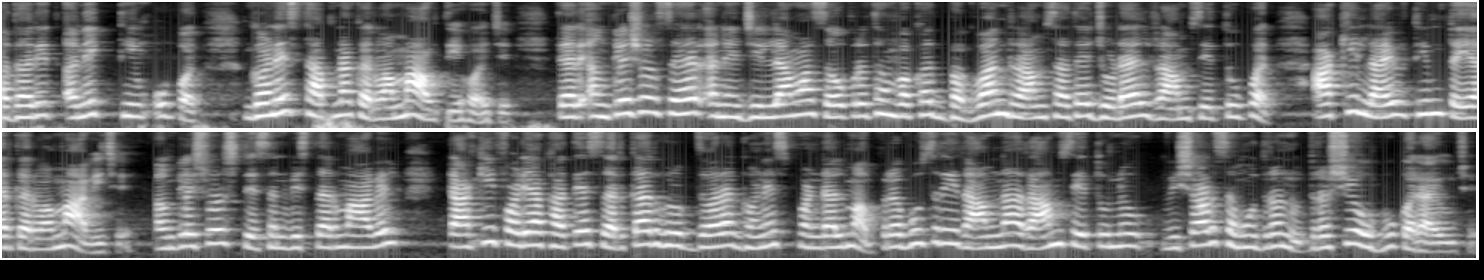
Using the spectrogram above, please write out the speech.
આધારિત અનેક થીમ ઉપર ગણેશ સ્થાપના કરવામાં આવતી હોય છે. ત્યારે અંકલેશ્વર શહેર અને જિલ્લામાં સૌપ્રથમ વખત ભગવાન રામ સાથે જોડાયેલ રામ સેતુ પર આખી લાઈવ થીમ તૈયાર કરવામાં આવી છે. અંકલેશ્વર સ્ટેશન વિસ્તારમાં આવેલ ટાંકી ફળિયા ખાતે સરકાર ગ્રુપ દ્વારા ગણેશ પંડાલમાં પ્રભુ શ્રી રામના રામ સેતુનું વિશાળ સમુદ્રનું દ્રશ્ય ઊભું કરાયું છે.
